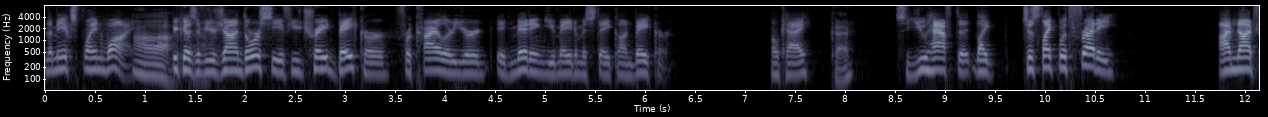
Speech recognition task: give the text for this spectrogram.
Let me explain why. Ah, because if you're John Dorsey, if you trade Baker for Kyler, you're admitting you made a mistake on Baker. Okay, Okay. so you have to like just like with Freddie. I'm not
